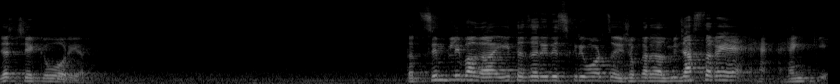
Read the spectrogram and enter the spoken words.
जस्ट चेक ओवर इयर तर सिम्पली बघा इथं जरी रिस्क रिवॉर्डचा हिशोब करायला मी जास्त काही हँकी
